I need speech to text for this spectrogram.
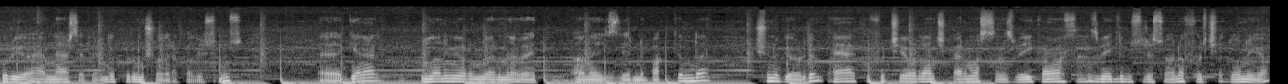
kuruyor hem de her seferinde kurumuş olarak alıyorsunuz. E, genel kullanım yorumlarına ve analizlerine baktığımda şunu gördüm. Eğer ki fırçayı oradan çıkarmazsanız ve yıkamazsanız belli bir süre sonra fırça donuyor.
